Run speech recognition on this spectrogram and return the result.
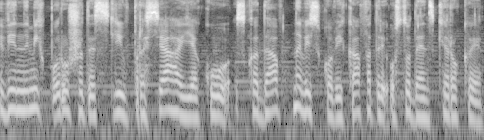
Він не міг порушити слів присяги, яку складав на військовій кафедрі у студентські роки.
